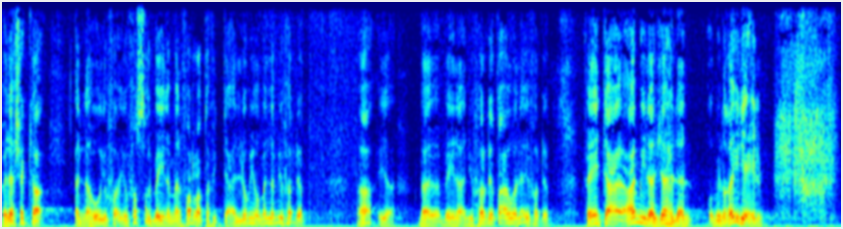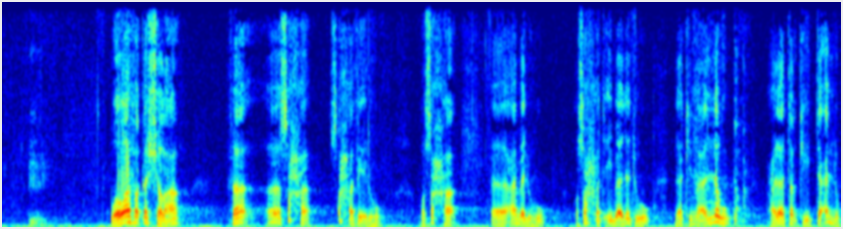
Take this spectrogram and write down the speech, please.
فلا شك أنه يفصل بين من فرط في التعلم ومن لم يفرط. ها؟ بين أن يفرط أو لا يفرط. فإن عمل جهلا ومن غير علم ووافق الشرع فصح صح فعله وصح آه، عمله وصحت عبادته لكن مع اللوم. على تركه التعلم.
